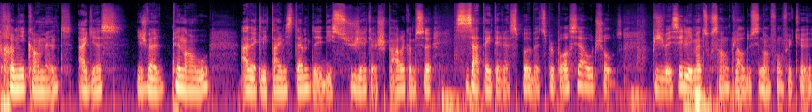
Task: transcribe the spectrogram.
premier comment, I guess. Et je vais le pin en haut avec les timestamps des, des sujets que je parle. Comme ça, si ça t'intéresse pas, ben tu peux passer à autre chose. Puis je vais essayer de les mettre sur SoundCloud aussi, dans le fond. Fait que.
